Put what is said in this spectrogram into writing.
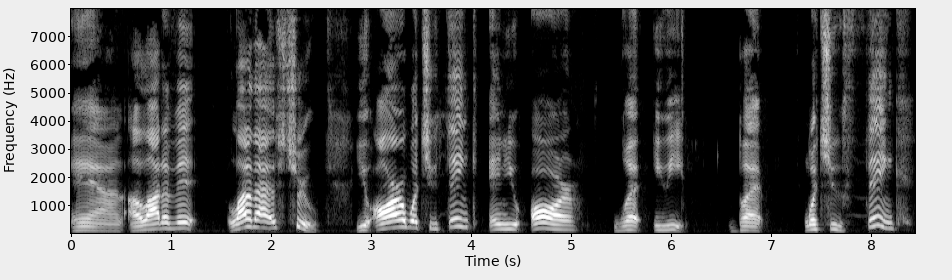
And a lot of it, a lot of that is true. You are what you think and you are what you eat. But what you think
